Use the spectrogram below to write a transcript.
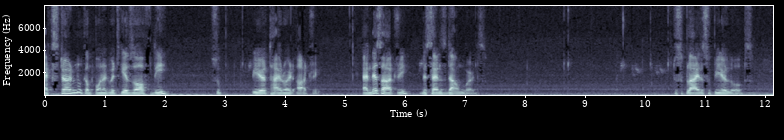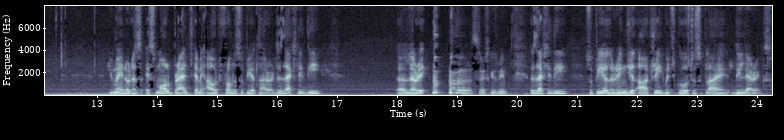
external component which gives off the superior thyroid artery and this artery descends downwards to supply the superior lobes. You may notice a small branch coming out from the superior thyroid. This is actually the uh, larynx. so excuse me. This is actually the superior laryngeal artery which goes to supply the larynx.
